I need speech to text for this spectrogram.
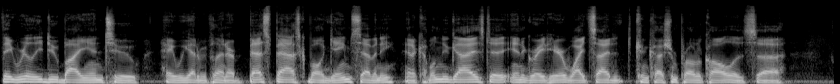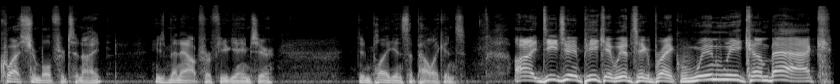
They really do buy into, hey, we got to be playing our best basketball in game 70 and a couple new guys to integrate here. Whiteside concussion protocol is uh, questionable for tonight. He's been out for a few games here. Didn't play against the Pelicans. All right, DJ and PK, we got to take a break. When we come back,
